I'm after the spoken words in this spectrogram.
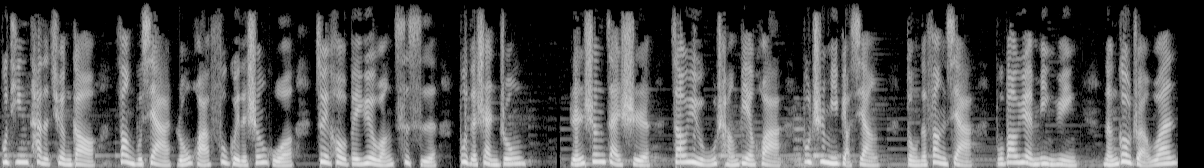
不听他的劝告，放不下荣华富贵的生活，最后被越王赐死，不得善终。人生在世，遭遇无常变化，不痴迷表象，懂得放下，不抱怨命运，能够转弯，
